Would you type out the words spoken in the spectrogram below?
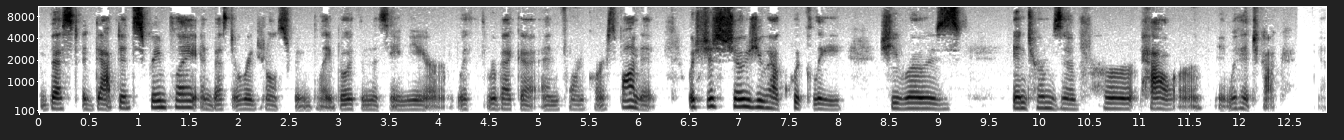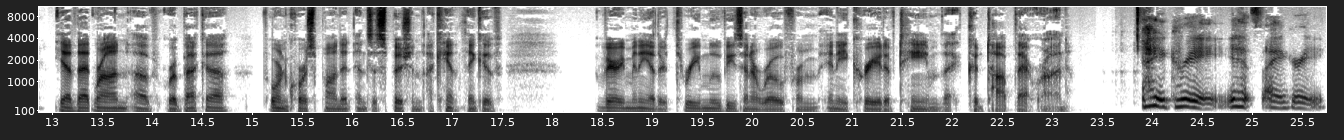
Best Adapted Screenplay and Best Original Screenplay, both in the same year with Rebecca and Foreign Correspondent, which just shows you how quickly she rose in terms of her power with Hitchcock. Yeah, yeah that run of Rebecca, Foreign Correspondent, and Suspicion, I can't think of very many other three movies in a row from any creative team that could top that run. I agree. Yes, I agree.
